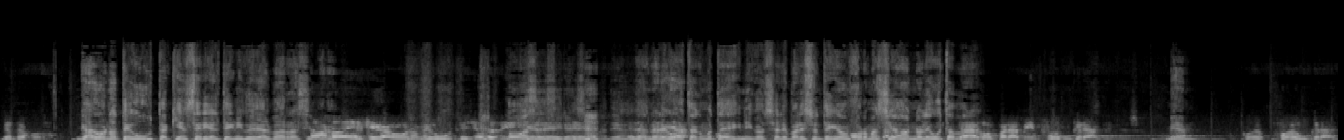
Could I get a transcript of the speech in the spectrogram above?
de otra forma. Gago no te gusta. ¿Quién sería el técnico ideal para Racing? No, no es que Gago no me guste, yo lo dije. ¿Cómo vas a de- decir de- eso, Matías? el No, le gusta como técnico. O sea, le parece un técnico en formación, no le gusta... Gago para mí fue un crack, Bien. fue, fue un crack.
